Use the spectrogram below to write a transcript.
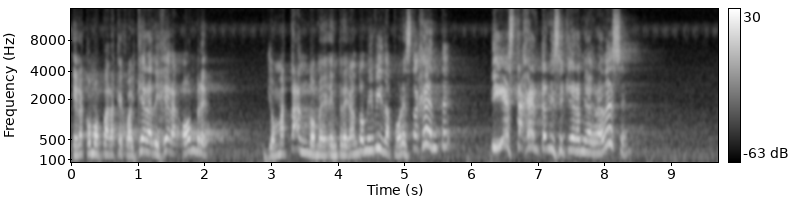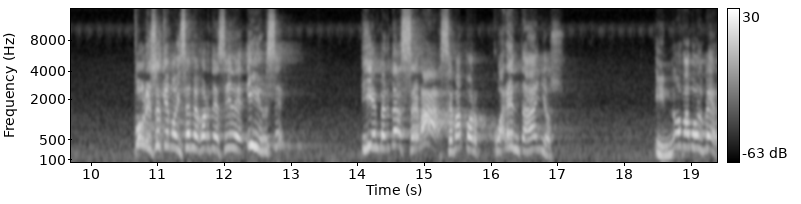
Era como para que cualquiera dijera, hombre, yo matándome, entregando mi vida por esta gente, y esta gente ni siquiera me agradece. Por eso es que Moisés mejor decide irse. Y en verdad se va, se va por 40 años. Y no va a volver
